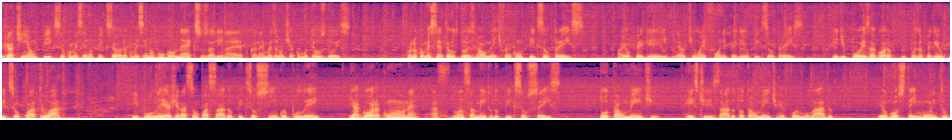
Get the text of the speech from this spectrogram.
já tinha um Pixel. Comecei no Pixel, eu comecei no Google Nexus ali na época, né? Mas eu não tinha como ter os dois. Quando eu comecei a ter os dois realmente foi com o Pixel 3. Aí eu peguei, né, eu tinha um iPhone e peguei o Pixel 3. E depois, agora, depois eu peguei o Pixel 4A e pulei a geração passada, o Pixel 5 eu pulei. E agora com né, o lançamento do Pixel 6, totalmente reestilizado, totalmente reformulado, eu gostei muito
